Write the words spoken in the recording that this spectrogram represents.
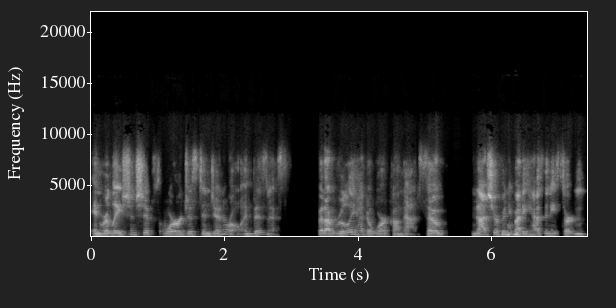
in relationships or just in general in business. But I really had to work on that. So, not sure if mm-hmm. anybody has any certain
